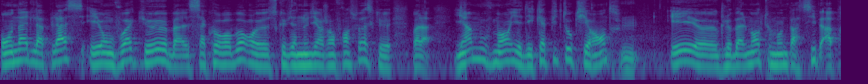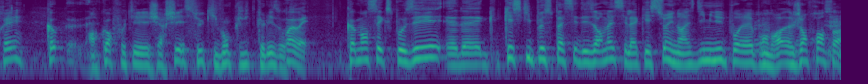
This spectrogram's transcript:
on a de la place et on voit que bah, ça corrobore euh, ce que vient de nous dire Jean-François, parce que voilà, il y a un mouvement, il y a des capitaux qui rentrent. Mm. Et euh, globalement, tout le monde participe. Après, Co- encore faut-il aller chercher ceux qui vont plus vite que les autres. Ouais, ouais. Comment s'exposer Euh, Qu'est-ce qui peut se passer désormais? C'est la question. Il nous reste 10 minutes pour y répondre. Euh, Jean-François.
